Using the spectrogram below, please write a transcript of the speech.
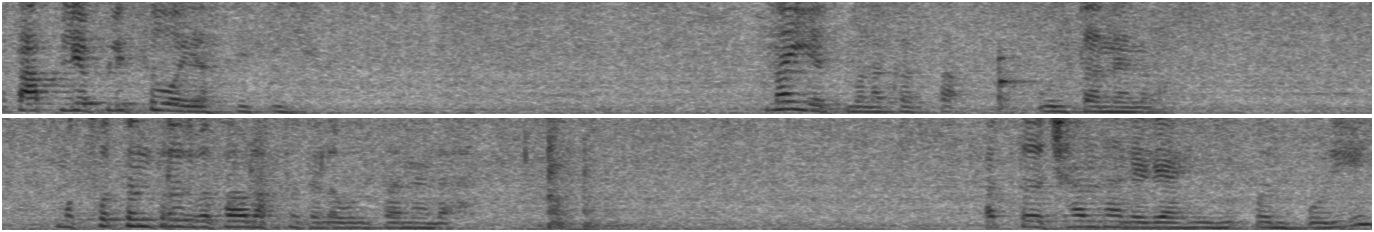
आता आपली आपली सवय असते ती. नाही येत मला करता उलताण्यानं. मग स्वतंत्रच बसावं लागतं त्याला उलताण्याला. आता छान झालेली आहे ही पण पोळी.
